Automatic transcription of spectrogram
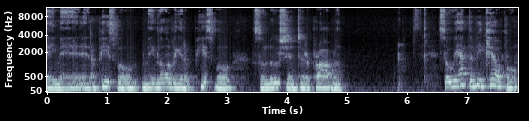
Amen. And a peaceful, make long we get a peaceful solution to the problem. So we have to be careful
